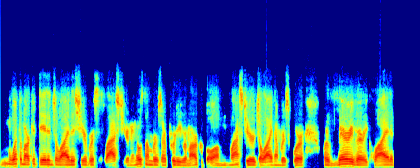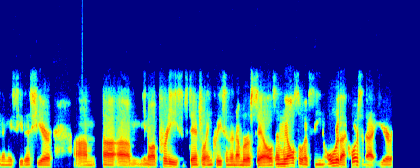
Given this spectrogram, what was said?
what the market did in July this year versus last year, I mean, those numbers are pretty remarkable. I mean, last year July numbers were were very very quiet, and then we see this year. Um, uh, um, you know, a pretty substantial increase in the number of sales, and we also have seen over that course of that year,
